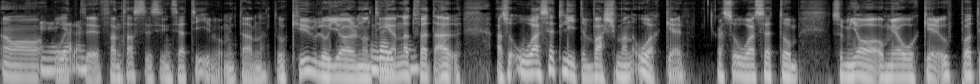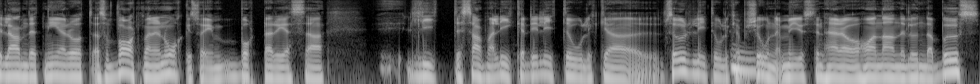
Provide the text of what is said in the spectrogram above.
Ja, Eh, och ett fantastiskt initiativ om inte annat. Och kul att göra någonting Verkligen. annat för att eh, alltså, oavsett lite vars man åker, alltså oavsett om, som jag, om jag åker uppåt i landet, neråt, alltså vart man än åker så är en bortaresa eh, lite samma, lika, det är lite olika surr, lite olika Mm. personer, men just den här att ha en annorlunda buss,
